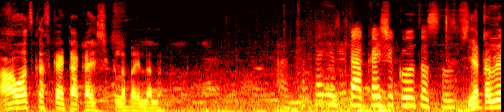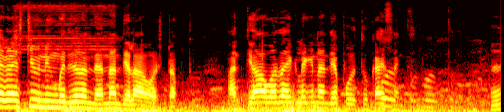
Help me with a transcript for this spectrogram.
आवाज कसं काय टाकायला शिकला बैलाला? आता काय टाकाय शिकलो तसंच एका वेगळ्या ट्युनिंगमध्ये नांद्या नांद्याला आवाज टाकतो. आणि तो आवाज ऐकला की नांद्या पळतो काय सांगतो? बोलतो हं?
